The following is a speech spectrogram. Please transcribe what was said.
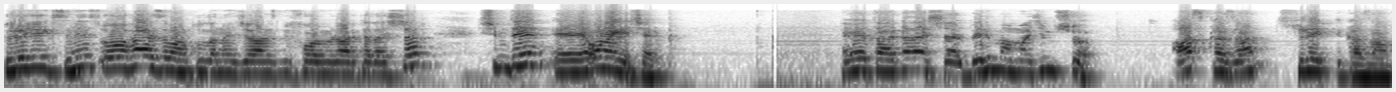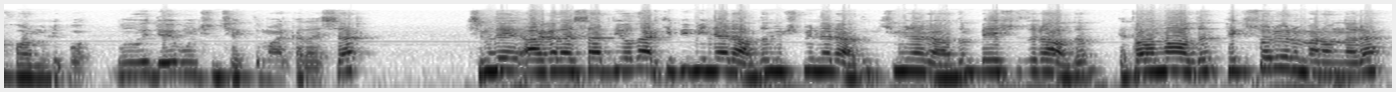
göreceksiniz. O her zaman kullanacağınız bir formül arkadaşlar. Şimdi e, ona geçelim. Evet arkadaşlar benim amacım şu. Az kazan sürekli kazan formülü bu. Bu videoyu bunun için çektim arkadaşlar. Şimdi arkadaşlar diyorlar ki 1 milyar aldım, 3 milyar aldım, 2 milyar aldım, 500 lira aldım. E tamam aldın. Peki soruyorum ben onlara.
